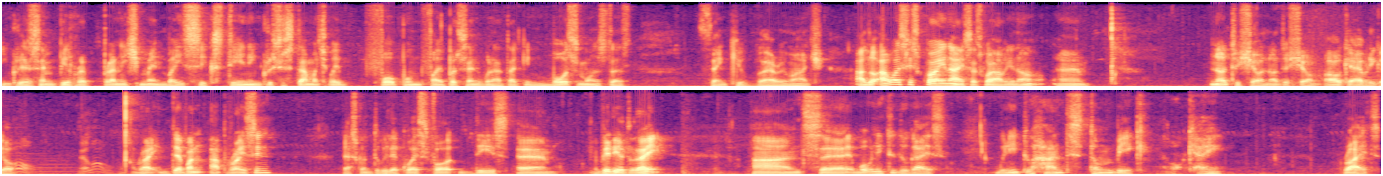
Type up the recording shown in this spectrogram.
increases MP replenishment by 16, increases damage by 4.5% when attacking boss monsters. Thank you very much. Although ours is quite nice as well, you know. Um, not to show, not to show. Okay, there we go. Right, Devon Uprising. That's going to be the quest for this um, video today. And uh, what we need to do, guys, we need to hunt Stonebeak, okay? Right,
